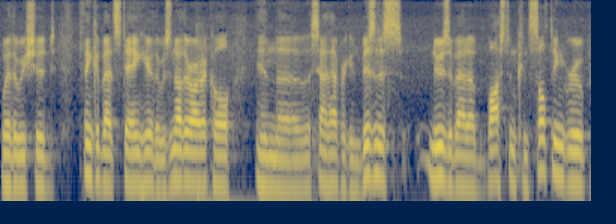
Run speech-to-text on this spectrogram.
whether we should think about staying here. There was another article in the, the South African Business News about a Boston Consulting Group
